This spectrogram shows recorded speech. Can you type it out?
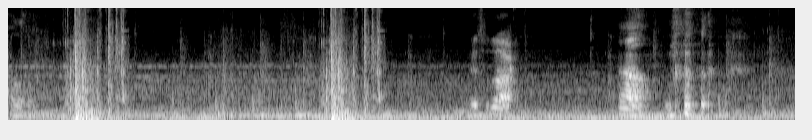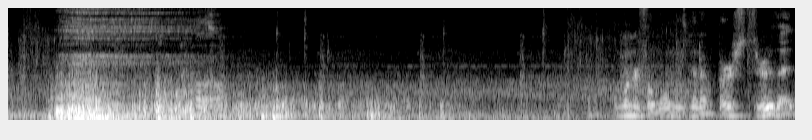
hello. It's locked. Oh. hello. I wonder if a woman's gonna burst through that.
